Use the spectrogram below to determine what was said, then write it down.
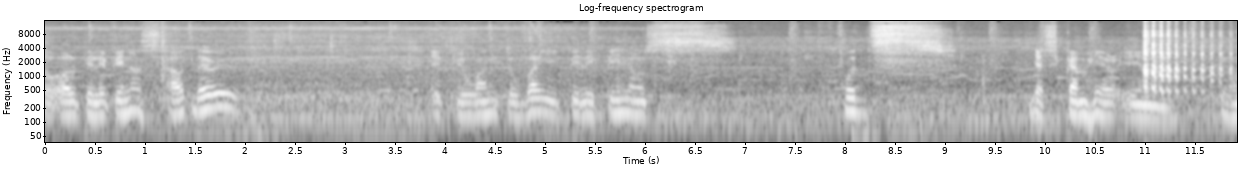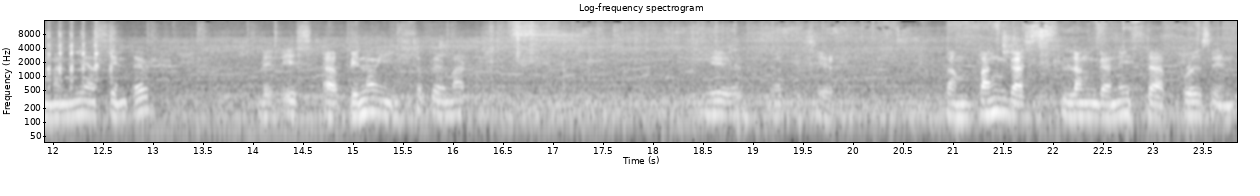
to all Filipinos out there, if you want to buy Filipinos foods, just come here in Rahmaniyah Center. There is a Pinoy supermarket. Here, what is here? Pampangas Longganisa Frozen.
